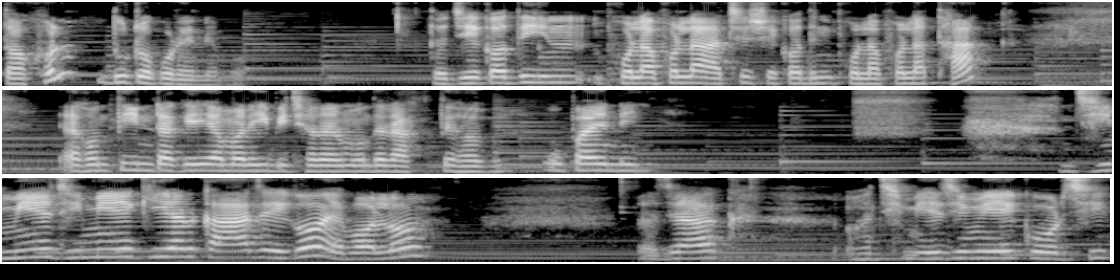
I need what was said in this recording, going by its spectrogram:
তখন দুটো করে নেব। তো যে কদিন ফোলা ফোলা আছে সে কদিন ফোলা ফোলা থাক। এখন তিনটাকেই আমার এই বিছানার মধ্যে রাখতে হবে। উপায় নেই। ঝিমিয়ে ঝিমিয়ে কি আর কাজ এগোয় বলো? তো যাক, ঝিমিয়ে ঝিমিয়ে করছি।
